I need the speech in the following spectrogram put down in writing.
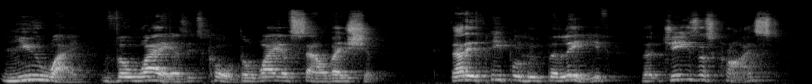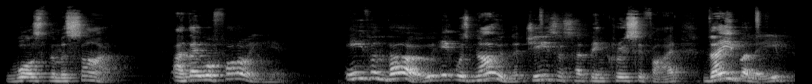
new way, the way as it's called, the way of salvation. That is, people who believe that Jesus Christ was the Messiah and they were following him. Even though it was known that Jesus had been crucified, they believed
